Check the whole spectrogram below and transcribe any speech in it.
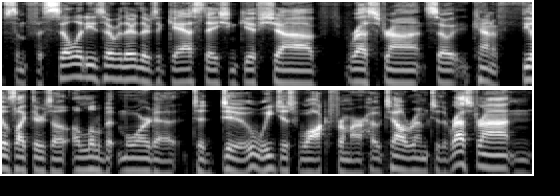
some facilities over there. There's a gas station, gift shop, restaurant, so it kind of feels like there's a, a little bit more to to do. We just walked from our hotel room to the restaurant and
